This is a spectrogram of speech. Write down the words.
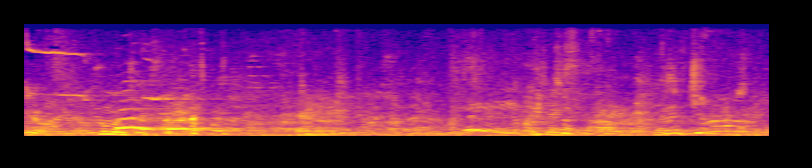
Come on, Tristan. Good job.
